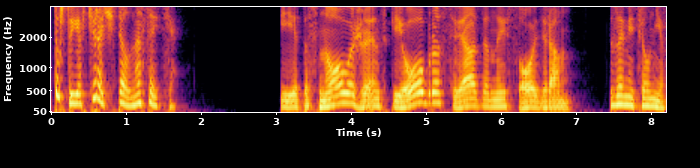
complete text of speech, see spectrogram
«То, что я вчера читала на сайте». «И это снова женский образ, связанный с озером», заметил Нев.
